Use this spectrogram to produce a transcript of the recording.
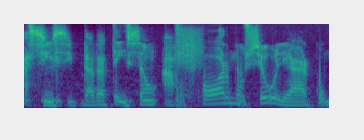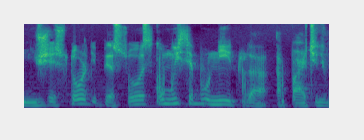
assim, se dado atenção à forma, o seu olhar como um gestor de pessoas, como isso é bonito da, da parte de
